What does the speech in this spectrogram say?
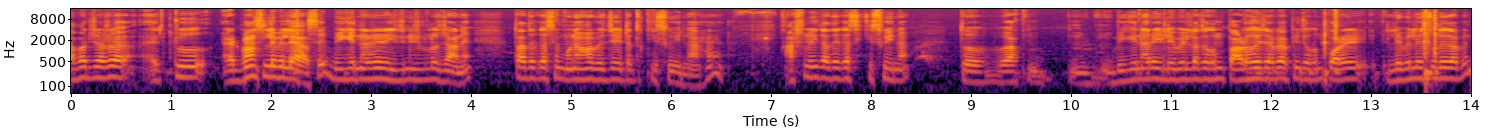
আবার যারা একটু অ্যাডভান্স লেভেলে আছে বিগিনারের এই জিনিসগুলো জানে, তাদের কাছে মনে হবে যে এটা তো কিছুই না হ্যাঁ? আসলেই তাদের কাছে কিছুই না। তো বিগিনার এই লেভেলটা যখন পার হয়ে যাবে, আপনি যখন পরের লেভেলে চলে যাবেন,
